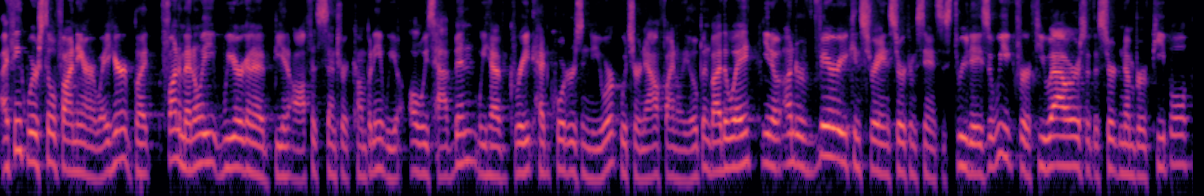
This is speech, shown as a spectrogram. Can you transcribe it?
I think we're still finding our way here, but fundamentally, we are going to be an office centric company. We always have been. We have great headquarters in New York, which are now finally open, by the way, you know, under very constrained circumstances, three days a week for a few hours with a certain number of people.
